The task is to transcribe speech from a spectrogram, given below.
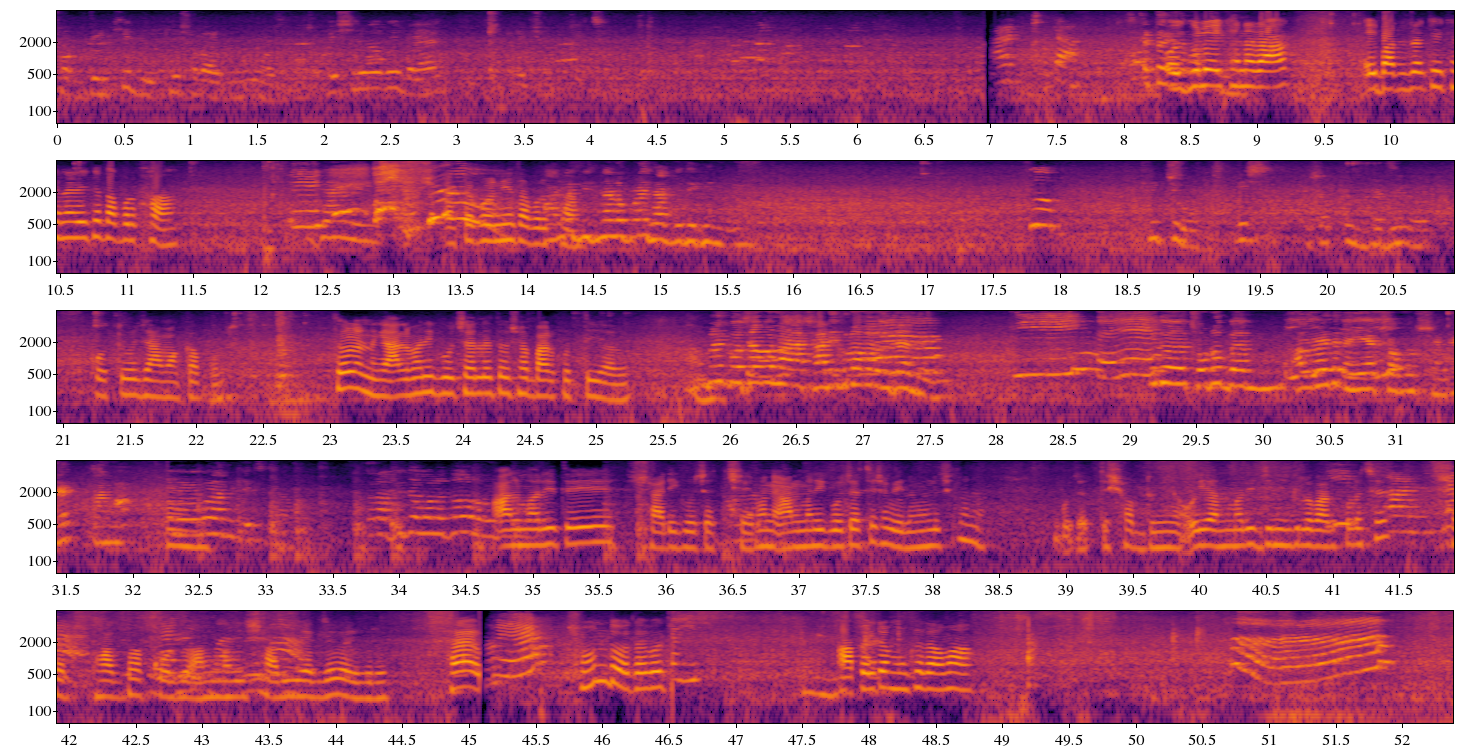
সব দেখে দেখে সব একদম বসবো বেশিরভাগ ওই ব্যাগ আর এইসব দেখছি। ওইগুলো এখানে রাখ। এই বাটিটাকে এখানে রেখে তারপর খা। একটা করে নিয়ে তারপর খা। বিছনার উপরে থাকবে দেখে কিছু। কত জামা কাপড় চলো নাকি আলমারি গোছালে তো সব বার করতেই হবে। আমি গোছাবো না শাড়িগুলো আবার কিন্তু ছোট আলমারিতে নেই এক সমস্যা শাড়ি গোছাচ্ছে মানে আলমারি গোছাচ্ছে সব এলোমেলো ছিল না? গোছাচ্ছে সব দুনিয়া। ওই আলমারির জিনিসগুলো বার করেছে সব ভাগ ভাগ করবে আলমারি শাড়ি এক জায়গায় এগুলো। হ্যাঁ সুন্দর তাই বলছি আপেলটা মুখে দাও, মা।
